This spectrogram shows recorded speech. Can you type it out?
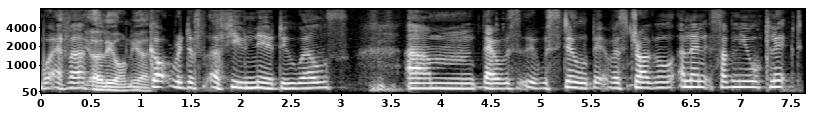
whatever. Early on, yeah. Got rid of a few near do wells. um, there was it was still a bit of a struggle, and then it suddenly all clicked.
